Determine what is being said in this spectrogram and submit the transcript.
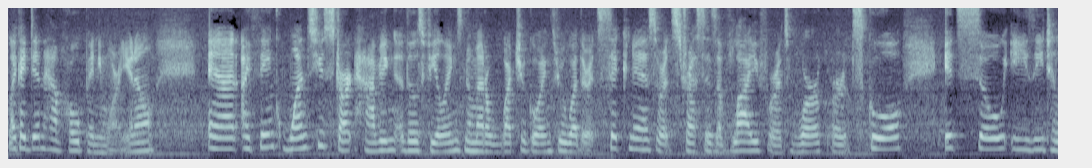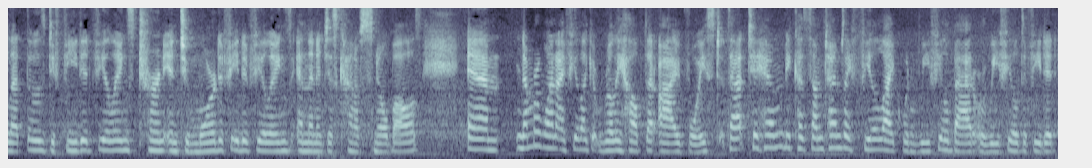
like I didn't have hope anymore, you know? And I think once you start having those feelings, no matter what you're going through, whether it's sickness or it's stresses of life or it's work or it's school, it's so easy to let those defeated feelings turn into more defeated feelings and then it just kind of snowballs. And number one, I feel like it really helped that I voiced that to him because sometimes I feel like when we feel bad or we feel defeated,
